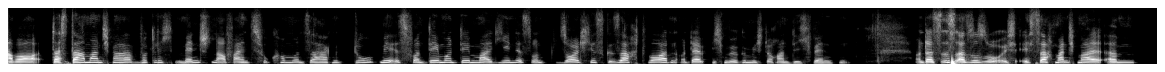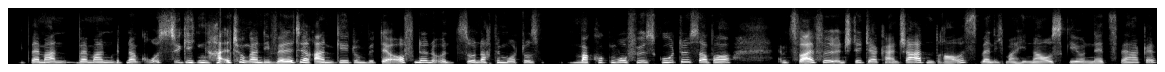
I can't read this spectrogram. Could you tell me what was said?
Aber dass da manchmal wirklich Menschen auf einen zukommen und sagen, du, mir ist von dem und dem mal jenes und solches gesagt worden und der, ich möge mich doch an dich wenden. Und das ist also so, ich, ich sage manchmal, ähm, wenn man, wenn man mit einer großzügigen Haltung an die Welt herangeht und mit der offenen und so nach dem Motto, mal gucken, wofür es gut ist, aber im Zweifel entsteht ja kein Schaden draus, wenn ich mal hinausgehe und netzwerke,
